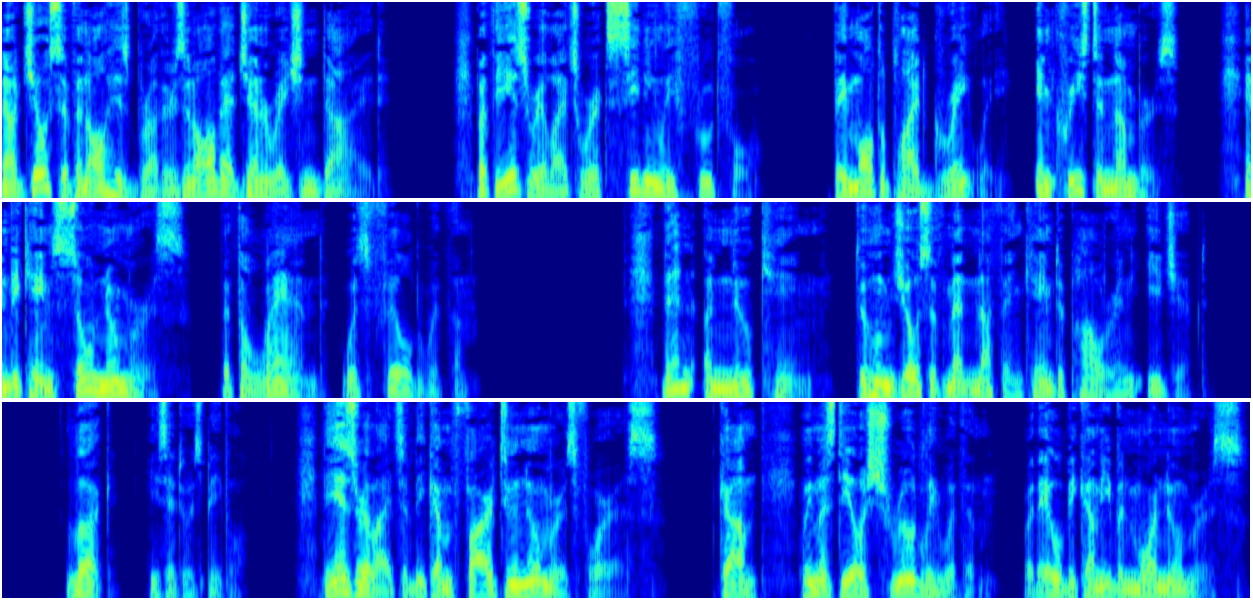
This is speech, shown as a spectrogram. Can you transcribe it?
Now joseph and all his brothers and all that generation died but the israelites were exceedingly fruitful. They multiplied greatly increased in numbers and became so numerous that the land was filled with them. Then a new king to whom joseph meant nothing came to power in egypt. Look he said to his people the israelites have become far too numerous for us. Come we must deal shrewdly with them or they will become even more numerous.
